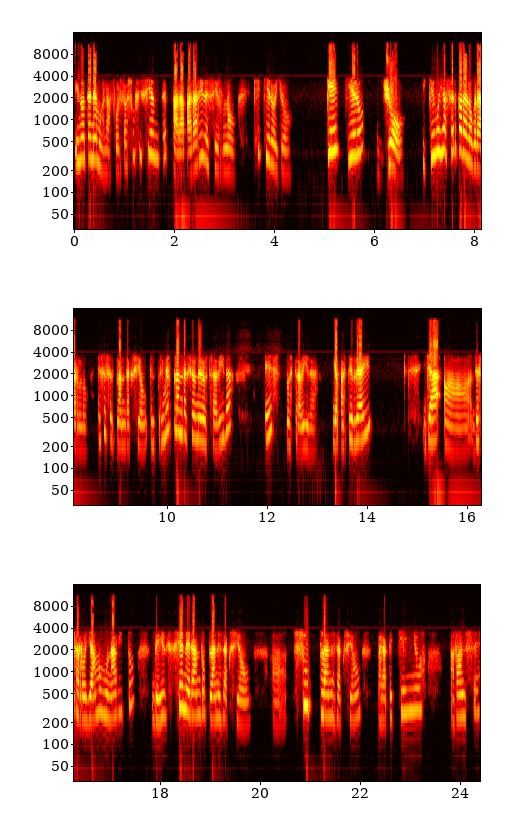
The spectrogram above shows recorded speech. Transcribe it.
Y no tenemos la fuerza suficiente para parar y decir no. ¿Qué quiero yo? ¿Qué quiero yo? ¿Y qué voy a hacer para lograrlo? Ese es el plan de acción. El primer plan de acción de nuestra vida es nuestra vida. Y a partir de ahí ya uh, desarrollamos un hábito de ir generando planes de acción, uh, subplanes de acción para pequeños avances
